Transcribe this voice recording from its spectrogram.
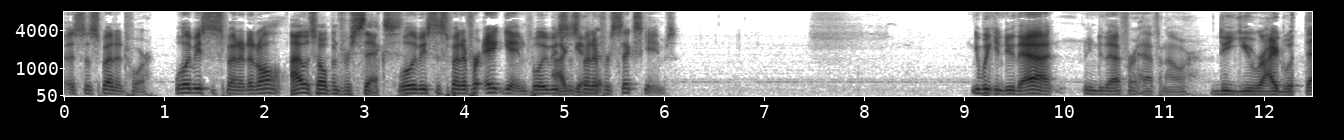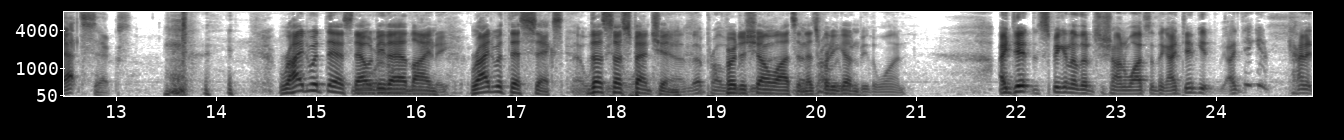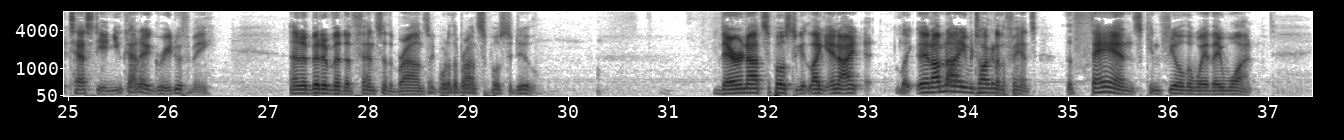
uh, suspended for? Will he be suspended at all? I was hoping for six. Will he be suspended for eight games? Will he be I suspended for six games? We can do that. We can do that for half an hour. Do you ride with that six? Ride with this. That would be the headline. almighty. Ride with this six. That would The suspension Yeah, for would be Deshaun Watson. that That's pretty good. Would be the one. I did. Speaking of the Deshaun Watson thing, I did get. I did get kind of testy, and you kind of agreed with me, and a bit of a defense of the Browns. Like, what are the Browns supposed to do? They're not supposed to get like, and I like, and I'm not even talking to the fans. The fans can feel the way they want.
